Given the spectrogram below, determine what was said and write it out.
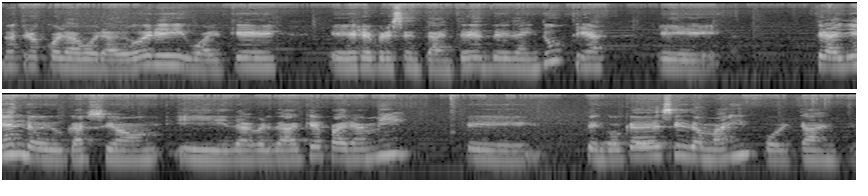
nuestros colaboradores, igual que eh, representantes de la industria, trayendo educación y la verdad que para mí tengo que decir lo más importante,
